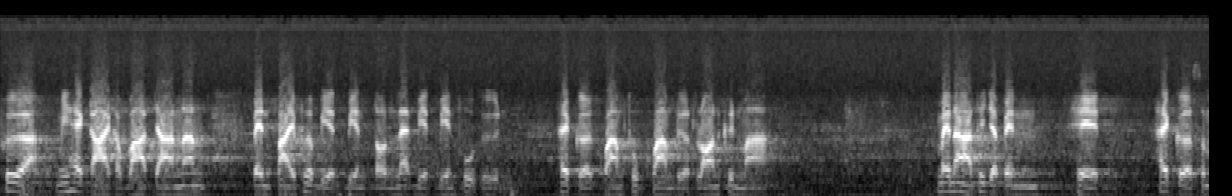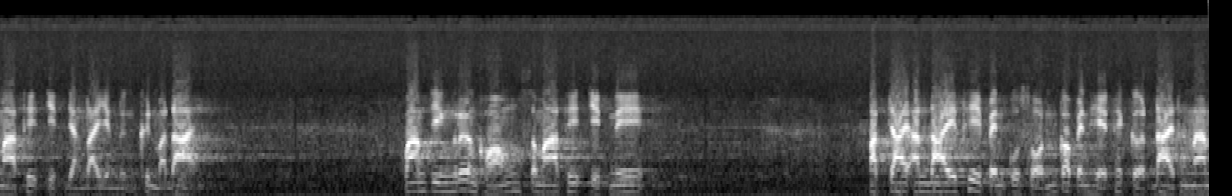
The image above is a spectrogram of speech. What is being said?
เพื่อมิให้กายกับวาจานั้น เป็นไปเพื่อเบียดเบียนตนและเบียดเบียนผู้อื่น ให้เกิดความทุกข์ความเดือดร้อนขึ้นมา ไม่น่าที่จะเป็นเหตุให้เกิดสมาธิจิตอย่างใดอย่างหนึ่งขึ้นมาได้ ความจริงเรื่องของสมาธิจิตนี้ ปัจจัยอันใดที่เป็นกุศลก็เป็นเหตุให้เกิดได้ทั้งนั้น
